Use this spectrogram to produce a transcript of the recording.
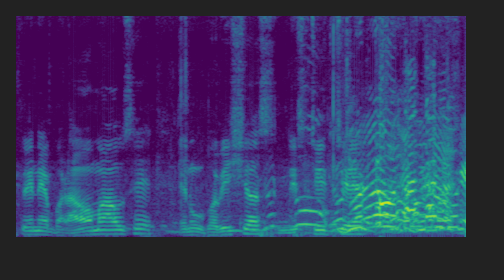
તો એને ભણાવવામાં આવશે એનું ભવિષ્ય નિશ્ચિત છે.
